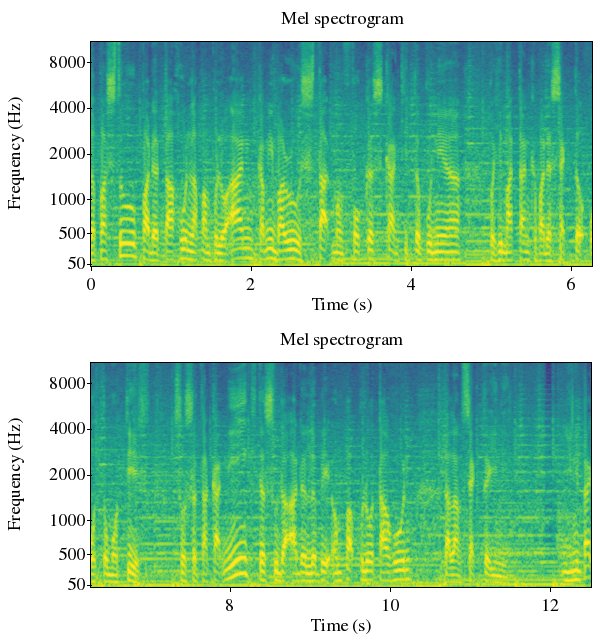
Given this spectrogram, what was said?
Lepas tu pada tahun 80-an kami baru start memfokuskan kita punya perkhidmatan kepada sektor otomotif. So setakat ni kita sudah ada lebih 40 tahun dalam sektor ini. Unipack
